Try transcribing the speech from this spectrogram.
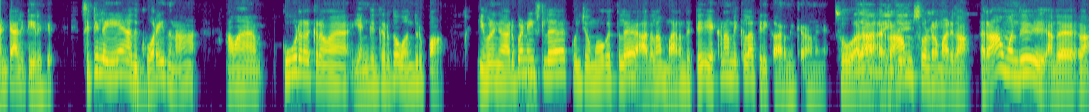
மென்டாலிட்டி இருக்கு. சிட்டில ஏன் அது குறையுதுன்னா அவன் கூட இருக்கிறவன் எங்கெங்கிறதோ வந்திருப்பான். இவனுங்க அர்பனைஸ்ல கொஞ்சம் மோகத்துல அதெல்லாம் மறந்துட்டு எக்கனாமிக்கலா பிரிக்க ஆரம்பிக்கிறானுங்க. சோ அதான் ராம் சொல்ற மாதிரிதான். ராம் வந்து அந்த அதான்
